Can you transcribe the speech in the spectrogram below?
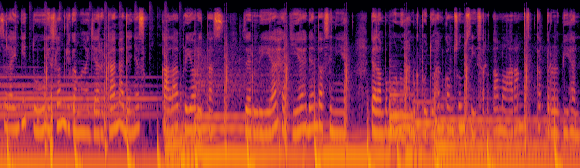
Selain itu, Islam juga mengajarkan adanya skala prioritas, zaruriyah, hajiyah, dan tasiniyah dalam pemenuhan kebutuhan konsumsi serta melarang sikap berlebihan.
